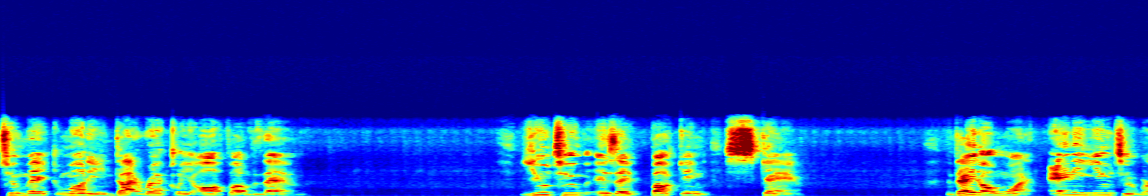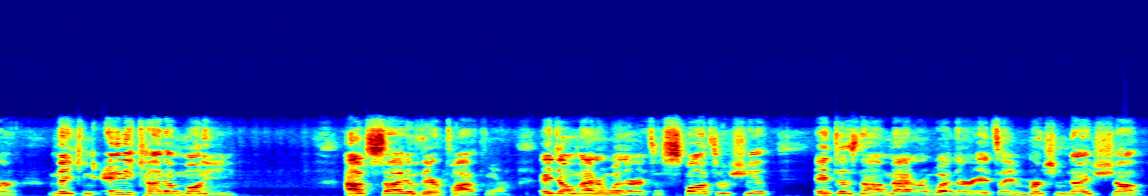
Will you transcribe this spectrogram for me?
to make money directly off of them. YouTube is a fucking scam. They don't want any YouTuber making any kind of money outside of their platform. It don't matter whether it's a sponsorship. It does not matter whether it's a merchandise shop.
